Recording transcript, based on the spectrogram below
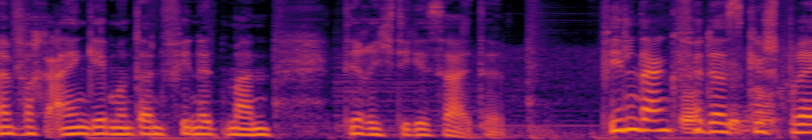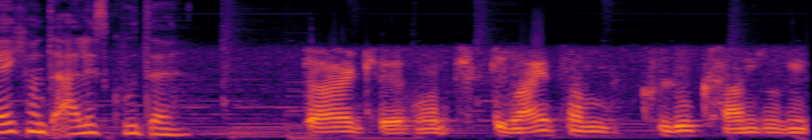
einfach eingeben und dann findet man die richtige Seite. Vielen Dank für das genau. Gespräch und alles Gute. Danke. Und gemeinsam klug handeln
